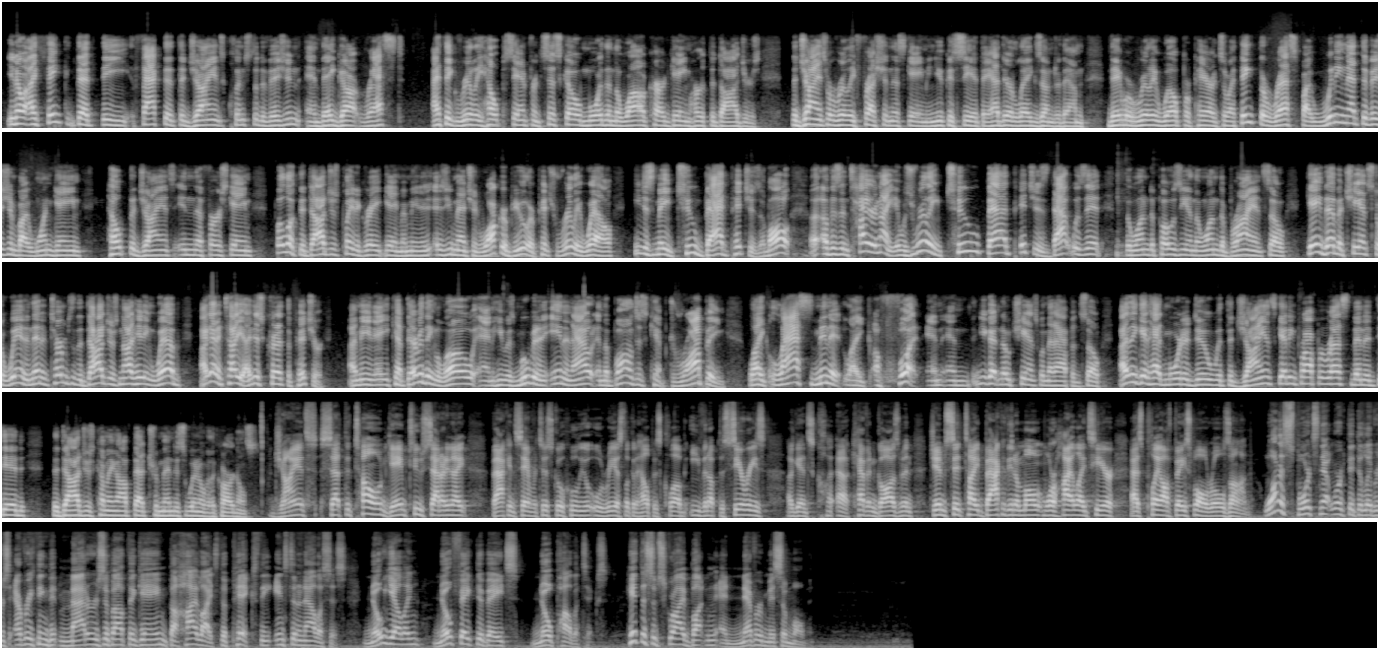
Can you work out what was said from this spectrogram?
You know, I think that the fact that the Giants clinched the division and they got rest, I think really helped San Francisco more than the wild card game hurt the Dodgers. The Giants were really fresh in this game, and you could see it. They had their legs under them. They were really well prepared. So I think the rest by winning that division by one game helped the Giants in the first game. But look, the Dodgers played a great game. I mean, as you mentioned, Walker Buehler pitched really well. He just made two bad pitches of all uh, of his entire night. It was really two bad pitches. That was it. The one to Posey and the one to Bryant. So gave them a chance to win. And then in terms of the Dodgers not hitting Webb, I got to tell you, I just credit the pitcher. I mean, he kept everything low and he was moving it in and out, and the ball just kept dropping like last minute, like a foot, and and you got no chance when that happened. So I think it had more to do with the Giants getting proper rest than it did the Dodgers coming off that tremendous win over the Cardinals. Giants set the tone. Game two Saturday night back in San Francisco. Julio Urias looking to help his club even up the series against uh, Kevin Gausman. Jim, sit tight. Back with you in a moment. More highlights here as playoff baseball rolls on. Want a sports network that delivers everything that matters about the game? The highlights, the picks, the instant analysis. No yelling, no fake debates, no politics. Hit the subscribe button and never miss a moment.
